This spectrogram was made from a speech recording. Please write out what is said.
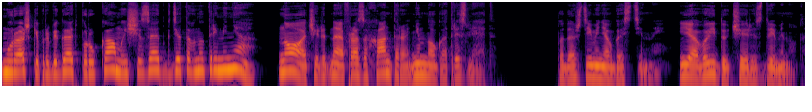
Мурашки пробегают по рукам и исчезают где-то внутри меня, но очередная фраза Хантера немного отрезвляет. «Подожди меня в гостиной. Я выйду через две минуты».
